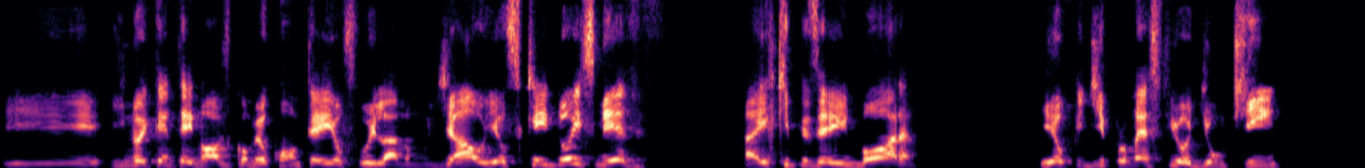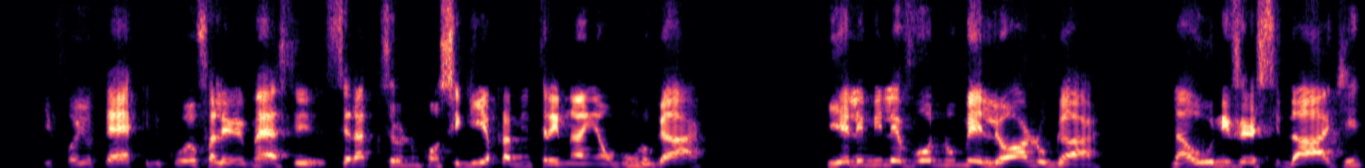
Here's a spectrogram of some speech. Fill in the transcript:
E em 89, como eu contei, eu fui lá no Mundial e eu fiquei dois meses. A equipe veio embora e eu pedi para o mestre Odin Kim, que foi o técnico, eu falei, mestre, será que o senhor não conseguia para mim treinar em algum lugar? E ele me levou no melhor lugar, na Universidade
